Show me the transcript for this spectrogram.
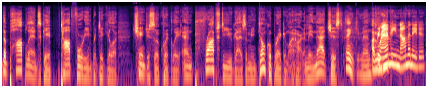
the pop landscape, top 40 in particular, changes so quickly. And props to you guys. I mean, don't go breaking my heart. I mean, that just. Thank you, man. I mean, you- Grammy nominated.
